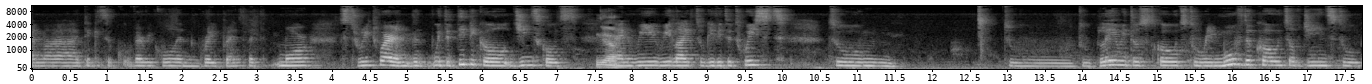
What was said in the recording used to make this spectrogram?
I'm. Uh, I think it's a very cool and great brand, but more streetwear and the, with the typical jeans coats. yeah, And we we like to give it a twist, to to to play with those coats, to remove the coats of jeans, to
